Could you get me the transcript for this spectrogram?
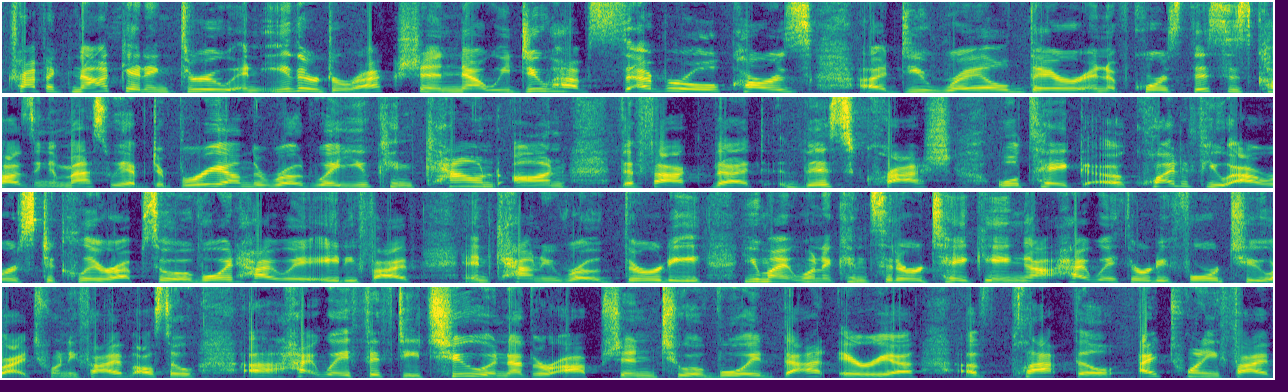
Traffic not getting through in either direction. Now we do have several cars uh, derailed there. And of course, this is causing a mess. We have debris on the roadway. You can count on the fact that this crash will take uh, quite a few hours to clear up. So avoid Highway 85 and County Road 30. You might want to consider taking uh, Highway 34 to I-25. Also, uh, Highway 52, another option to avoid that area of Platteville. I-25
